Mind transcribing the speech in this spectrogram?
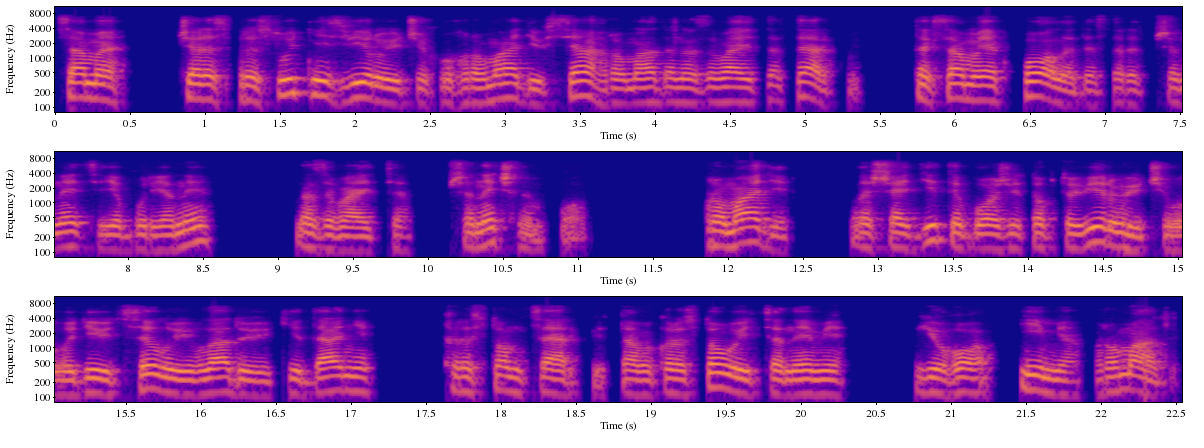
Саме через присутність віруючих у громаді вся громада називається церквою, так само як поле, де серед пшениці є бур'яни, називається пшеничним полем. В громаді лише діти Божі, тобто віруючі, володіють силою і владою, які дані Христом церкві та використовуються ними Його ім'я громадою.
